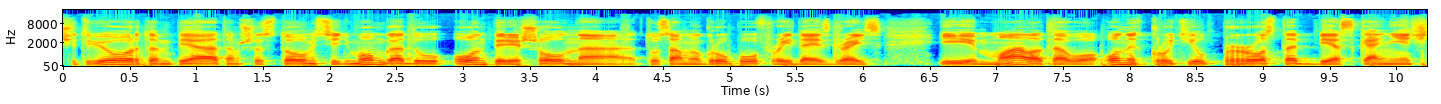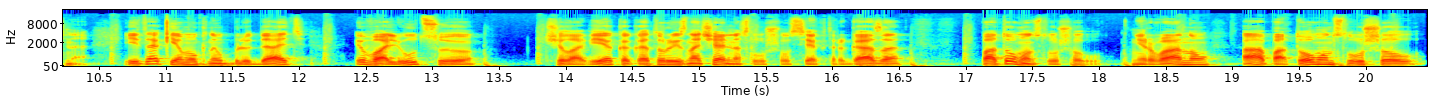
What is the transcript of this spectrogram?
четвертом, пятом, шестом, седьмом году он перешел на ту самую группу Three Days Grace. И мало того, он их крутил просто бесконечно. И так я мог наблюдать эволюцию человека, который изначально слушал «Сектор газа», потом он слушал «Нирвану», а потом он слушал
